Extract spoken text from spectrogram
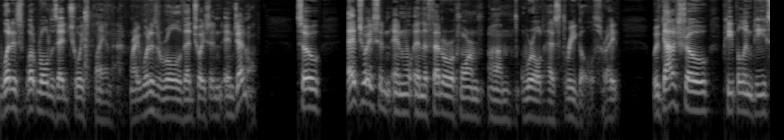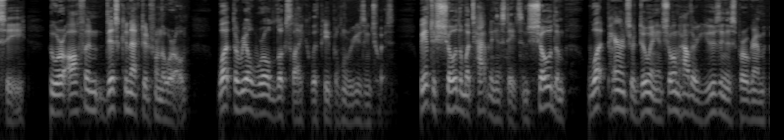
what is what role does Ed Choice play in that, right? What is the role of Ed Choice in, in general? So, Ed Choice in, in, in the federal reform um, world has three goals, right? We've got to show people in D.C. who are often disconnected from the world what the real world looks like with people who are using choice. We have to show them what's happening in states and show them what parents are doing and show them how they're using this program,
